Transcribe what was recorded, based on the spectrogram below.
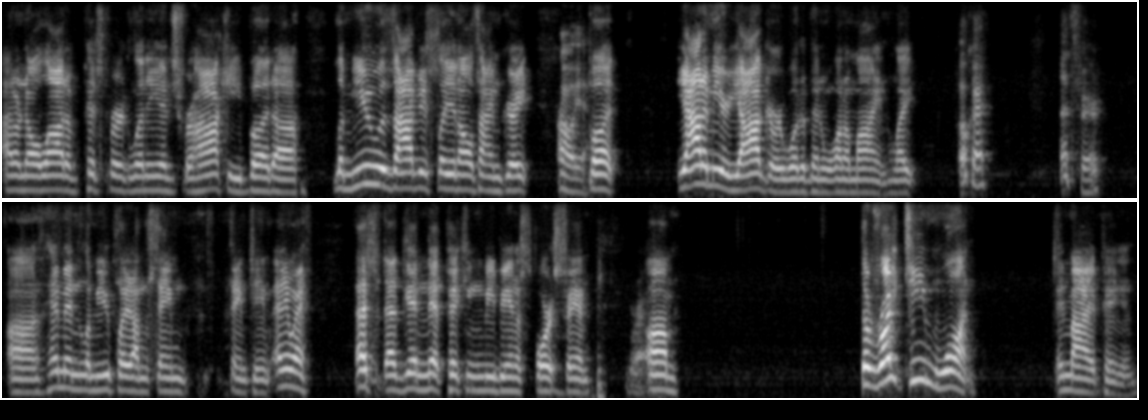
I don't know, a lot of Pittsburgh lineage for hockey, but uh, Lemieux is obviously an all time great. Oh yeah. But Jaromir Jagr would have been one of mine. Like, Okay. That's fair. uh, him and Lemieux played on the same same team. Anyway, that's again nitpicking me being a sports fan. Right. Um, the right team won, in my opinion.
